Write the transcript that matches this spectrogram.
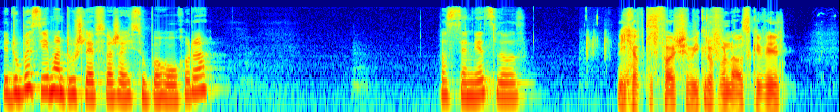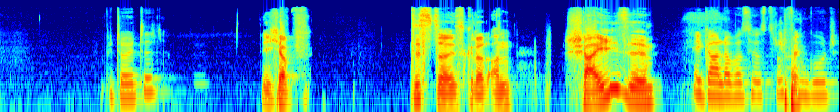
Ja, du bist jemand, du schläfst wahrscheinlich super hoch, oder? Was ist denn jetzt los? Ich habe das falsche Mikrofon ausgewählt. Bedeutet? Ich habe das da ist gerade an. Scheiße. Egal, aber es ist trotzdem gut.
